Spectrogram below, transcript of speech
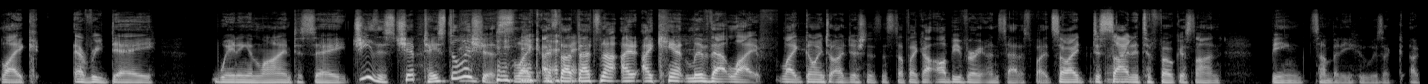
like every day waiting in line to say, gee, this chip tastes delicious. like I thought that's not, I, I can't live that life, like going to auditions and stuff like I'll, I'll be very unsatisfied. So I decided to focus on being somebody who was a, a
